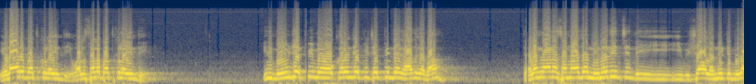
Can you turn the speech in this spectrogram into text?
ఎడారి బతుకులైంది వలసల బతుకులైంది. ఇది మేము చెప్పి మేము ఒక్కరని చెప్పి చెప్పిందే కాదు కదా. తెలంగాణ సమాజం నినదించింది ఈ విషయాలన్నిటి మీద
